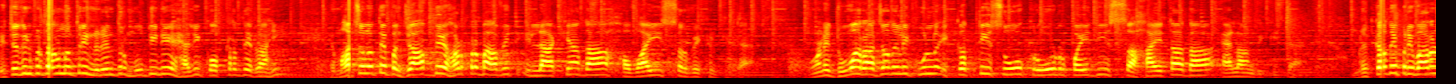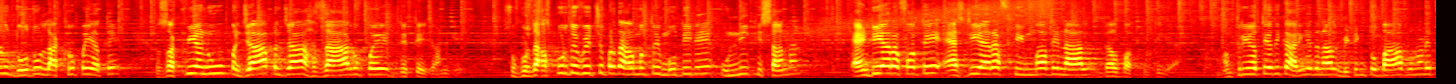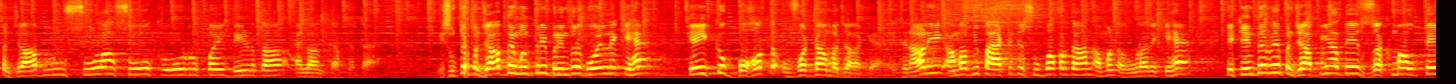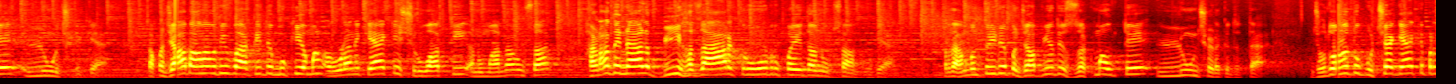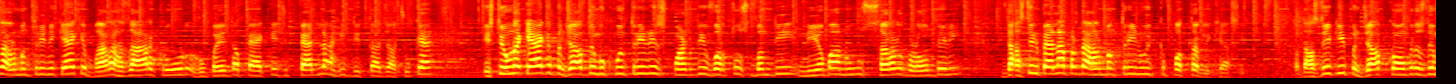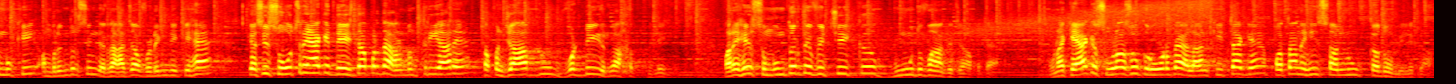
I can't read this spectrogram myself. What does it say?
ਬੀਤੇ ਦਿਨ ਪ੍ਰਧਾਨ ਮੰਤਰੀ ਨਰਿੰਦਰ ਮੋਦੀ ਨੇ ਹੈਲੀਕਾਪਟਰ ਦੇ ਰਾਹੀਂ ਹਿਮਾਚਲ ਅਤੇ ਪੰਜਾਬ ਦੇ ਹੜ੍ਹ ਪ੍ਰਭਾਵਿਤ ਇਲਾਕਿਆਂ ਦਾ ਹਵਾਈ ਸਰਵੇਖਣ ਕੀਤਾ ਹੈ। ਉਹਨਾਂ ਨੇ ਦੋਵਾਂ ਰਾਜਾਂ ਦੇ ਲਈ ਕੁੱਲ 3100 ਕਰੋੜ ਰੁਪਏ ਦੀ ਸਹਾਇਤਾ ਦਾ ਐਲਾਨ ਵੀ ਕੀਤਾ ਹੈ। ਮ੍ਰਿਤਕਾਂ ਦੇ ਪਰਿਵਾਰਾਂ ਨੂੰ 2-2 ਲੱਖ ਰੁਪਏ ਅਤੇ ਜ਼ਖਮੀਆਂ ਨੂੰ 50-50 ਹਜ਼ਾਰ ਰੁਪਏ ਦਿੱਤੇ ਜਾਣਗੇ। ਸੋ ਗੁਰਦਾਸਪੁਰ ਦੇ ਵਿੱਚ ਪ੍ਰਧਾਨ ਮੰਤਰੀ ਮੋਦੀ ਨੇ 19 ਕਿਸਾਨਾਂ ਐਨਡੀਆਰਐਫ ਅਤੇ ਐਸਡੀਆਰਐਫ ਟੀਮਾਂ ਦੇ ਨਾਲ ਗੱਲਬਾਤ ਕੀਤੀ ਹੈ। ਮੰਤਰੀਆਂ ਅਤੇ ਅਧਿਕਾਰੀਆਂ ਦੇ ਨਾਲ ਮੀਟਿੰਗ ਤੋਂ ਬਾਅਦ ਉਹਨਾਂ ਨੇ ਪੰਜਾਬ ਨੂੰ 1600 ਕਰੋੜ ਰੁਪਏ ਦੇਣ ਦਾ ਐਲਾਨ ਕਰ ਦਿੱਤਾ ਹੈ। ਇਸ ਉੱਤੇ ਪੰਜਾਬ ਦੇ ਮੰਤਰੀ ਬਰਿੰਦਰ ਗੋਇਲ ਨੇ ਕਿਹਾ ਕਿ ਇੱਕ ਬਹੁਤ ਵੱਡਾ ਮਜ਼ਾਕ ਹੈ। ਇਸ ਦੇ ਨਾਲ ਹੀ ਆਮ ਆਦਮੀ ਪਾਰਟੀ ਦੇ ਸੂਬਾ ਪ੍ਰਧਾਨ ਅਮਨ ਅਰੋੜਾ ਨੇ ਕਿਹਾ ਕਿ ਕੇਂਦਰ ਨੇ ਪੰਜਾਬੀਆਂ ਦੇ ਜ਼ਖਮਾਂ ਉੱਤੇ ਲੂਣ ਛਿੜਕਿਆ ਤਾਂ ਪੰਜਾਬ ਆਮ ਆਦਮੀ ਪਾਰਟੀ ਦੇ ਮੁਖੀ ਅਮਨ ਅਰੋੜਾ ਨੇ ਕਿਹਾ ਕਿ ਸ਼ੁਰੂਆਤੀ ਅਨੁਮਾਨਾਂ ਅਨੁਸਾਰ ਹੜ੍ਹਾਂ ਦੇ ਨਾਲ 20000 ਕਰੋੜ ਰੁਪਏ ਦਾ ਨੁਕਸਾਨ ਹੋ ਗਿਆ ਪ੍ਰਧਾਨ ਮੰਤਰੀ ਨੇ ਪੰਜਾਬੀਆਂ ਦੇ ਜ਼ਖਮਾਂ ਉੱਤੇ ਲੂਣ ਛਿੜਕ ਦਿੱਤਾ ਹੈ। ਜਦੋਂ ਉਹਨਾਂ ਤੋਂ ਪੁੱਛਿਆ ਗਿਆ ਕਿ ਪ੍ਰਧਾਨ ਮੰਤਰੀ ਨੇ ਕਿਹਾ ਕਿ 12000 ਕਰੋੜ ਰੁਪਏ ਦਾ ਪੈਕੇਜ ਪਹਿਲਾਂ ਹੀ ਦਿੱਤਾ ਜਾ ਚੁੱਕਾ ਹੈ, ਇਸ ਤੇ ਉਹਨਾਂ ਕਿਹਾ ਕਿ ਪੰਜਾਬ ਦੇ ਮੁੱਖ ਮੰਤਰੀ ਨੇ ਇਸ ਫੰਡ ਦੀ ਵਰਤੋਂ ਸੰਬੰਧੀ ਨਿਯਮਾਂ ਨੂੰ ਸਰਲ ਬਣਾਉਣ ਦੇ ਲਈ 10 ਦਿਨ ਪਹਿਲਾਂ ਪ੍ਰਧਾਨ ਮੰਤਰੀ ਨੂੰ ਇੱਕ ਪੱਤਰ ਲਿਖਿਆ ਸੀ। ਤਾਂ ਦੱਸਦੇ ਕਿ ਪੰਜਾਬ ਕਾਂਗਰਸ ਦੇ ਮੁਖੀ ਅਮਰਿੰਦਰ ਸਿੰਘ ਰਾਜਾ ਵੜਿੰਗ ਨੇ ਕਿਹਾ ਕਿ ਅਸੀਂ ਸੋਚ ਰਹੇ ਹਾਂ ਕਿ ਦੇਸ਼ ਦਾ ਪ੍ਰਧਾਨ ਮੰਤਰੀ ਆ ਰਿਹਾ ਤਾਂ ਪੰਜਾਬ ਨੂੰ ਵੱਡੀ ਰਾਹਤ ਮਿਲੇਗੀ। ਪਰ ਇਹ ਸਮੁੰਦਰ ਦੇ ਵਿੱਚ ਇੱਕ ਬੂੰਦ ਵਾਂਗ ਜਾਪਦਾ ਹੈ। ਉਹਨਾਂ ਕਿਹਾ ਕਿ 1600 ਕਰੋੜ ਦਾ ਐਲਾਨ ਕੀਤਾ ਗਿਆ ਪਤਾ ਨਹੀਂ ਸਾਨੂੰ ਕਦੋਂ ਮਿਲੇਗਾ।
